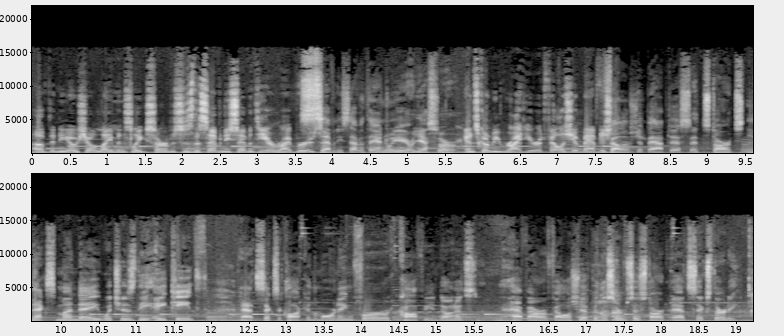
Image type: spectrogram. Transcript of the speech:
of the Neosho Laymen's League Services, the 77th year, right, Bruce? 77th annual year, yes, sir. And it's going to be right here at Fellowship Baptist. Fellowship Baptist. It starts next Monday, which is the 18th, at 6 o'clock in the morning for coffee and donuts, half hour of fellowship, and the uh-huh. services start at 6.30.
